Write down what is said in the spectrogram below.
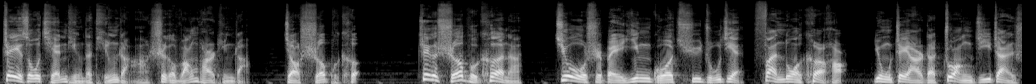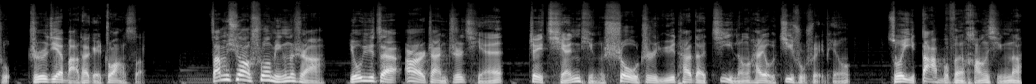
这艘潜艇的艇长啊是个王牌艇长，叫舍普克。这个舍普克呢，就是被英国驱逐舰范诺克号用这样的撞击战术直接把他给撞死了。咱们需要说明的是啊，由于在二战之前，这潜艇受制于它的技能还有技术水平。所以，大部分航行呢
